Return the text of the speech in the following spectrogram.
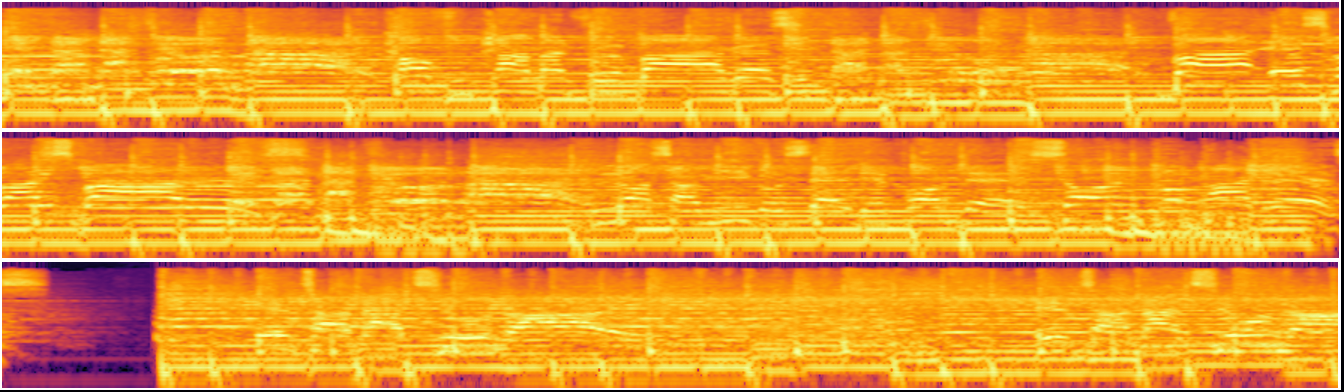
International! Kaufen kann man für Bares. International! Ist was Wahres. International! Los amigos del deporte son compadres. International! International!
